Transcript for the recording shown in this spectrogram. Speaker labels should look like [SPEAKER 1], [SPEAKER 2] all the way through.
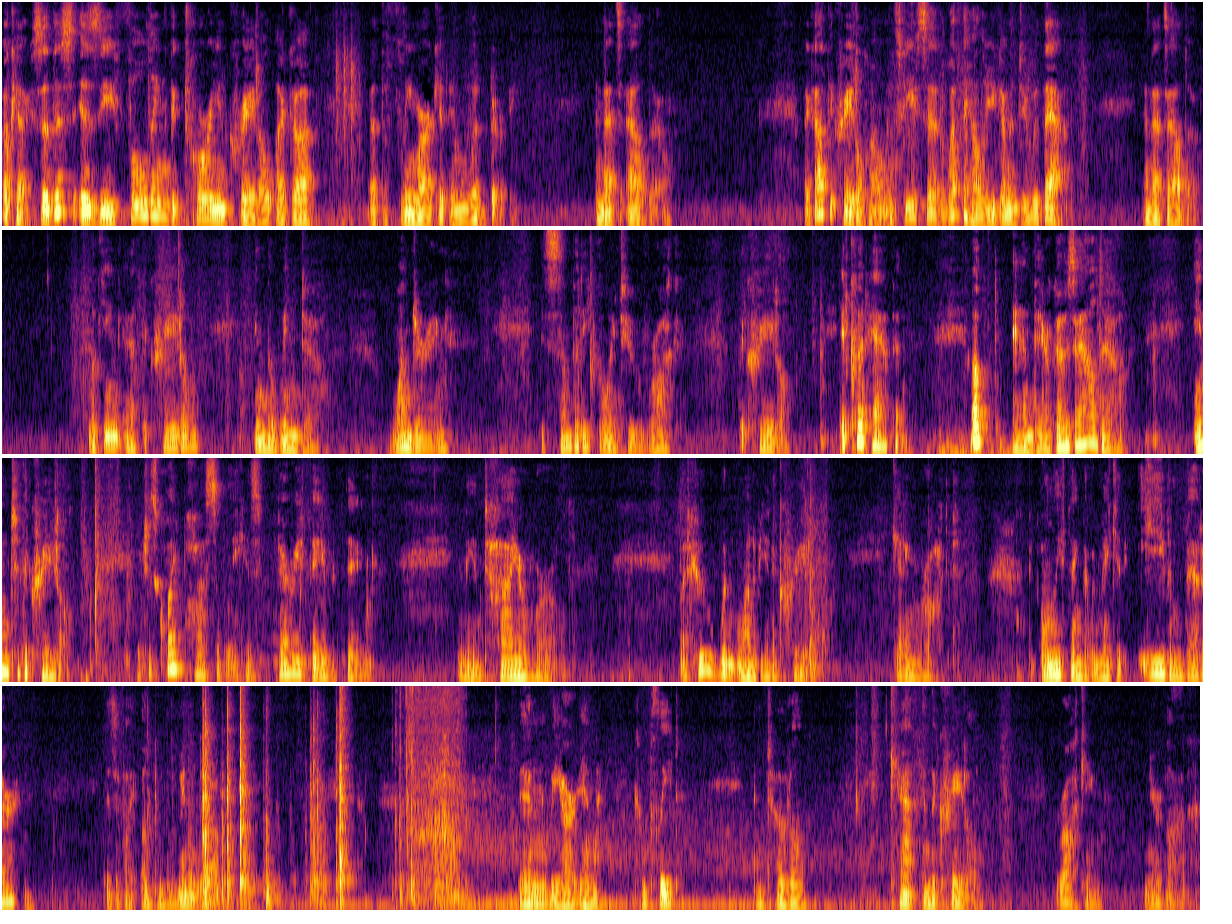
[SPEAKER 1] Okay, so this is the folding Victorian cradle I got at the flea market in Woodbury. And that's Aldo. I got the cradle home and Steve said, what the hell are you going to do with that? And that's Aldo. Looking at the cradle in the window, wondering, is somebody going to rock the cradle? It could happen. Oh, and there goes Aldo into the cradle, which is quite possibly his very favorite thing in the entire world. But who wouldn't want to be in a cradle getting rocked? The only thing that would make it even better is if I open the window. Then we are in complete and total cat in the cradle rocking nirvana.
